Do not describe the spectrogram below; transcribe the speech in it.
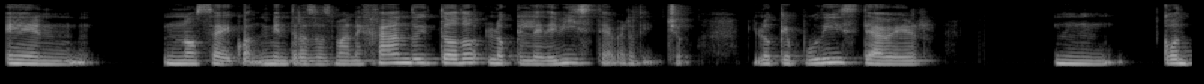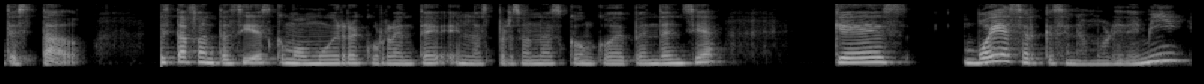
en, no sé, mientras vas manejando y todo, lo que le debiste haber dicho, lo que pudiste haber mm, contestado. Esta fantasía es como muy recurrente en las personas con codependencia, que es voy a hacer que se enamore de mí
